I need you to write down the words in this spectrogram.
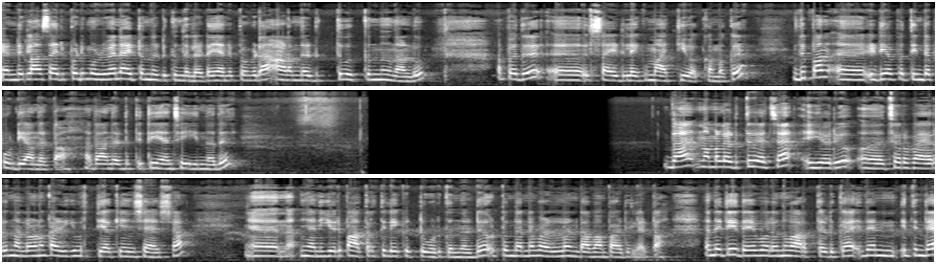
രണ്ട് ഗ്ലാസ് അരിപ്പൊടി മുഴുവനായിട്ടൊന്നും എടുക്കുന്നില്ല കേട്ടോ. ഞാനിപ്പോൾ ഇവിടെ അളന്നെടുത്ത് വെക്കുന്നതെന്നുള്ളൂ അപ്പോൾ ഇത് ഒരു സൈഡിലേക്ക് മാറ്റി വെക്കാം നമുക്ക്. ഇതിപ്പം ഇടിയപ്പത്തിന്റെ പൊടിയാണ് കേട്ടോ. അതാണ് എടുത്തിട്ട് ഞാൻ ചെയ്യുന്നത്. ഇതാ നമ്മളെടുത്ത് വെച്ച ഈ ഒരു ചെറുപയർ നല്ലോണം കഴുകി വൃത്തിയാക്കിയതിന് ശേഷം ഞാൻ ഈ ഒരു പാത്രത്തിലേക്ക് ഇട്ട് കൊടുക്കുന്നുണ്ട്. ഒട്ടും തന്നെ വെള്ളം ഉണ്ടാവാൻ പാടില്ല കേട്ടോ എന്നിട്ട് ഇതേപോലെ ഒന്ന് വറുത്തെടുക്കുക. ഇത് ഇതിന്റെ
